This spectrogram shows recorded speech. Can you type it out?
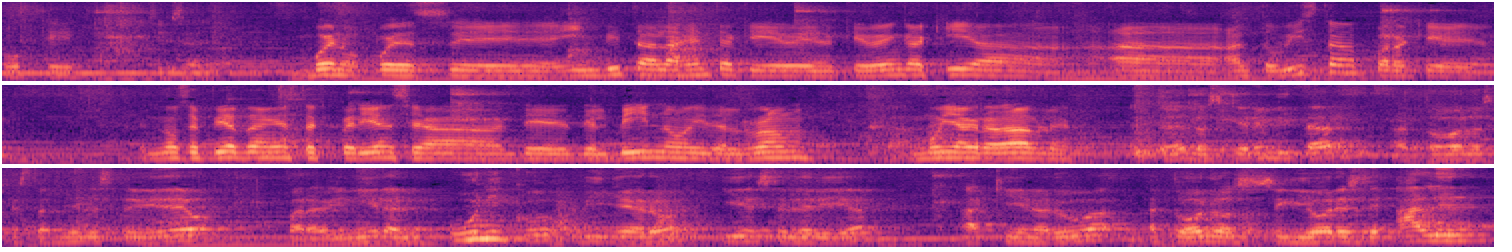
Ok. Sí, señor. Bueno, pues eh, invita a la gente a que, que venga aquí a, a Alto Vista para que no se pierdan esta experiencia de- del vino y del ron. Muy agradable. Entonces los quiero invitar a todos los que están viendo este video para venir al único viñero y destilería aquí en Aruba, a todos los seguidores de Allen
